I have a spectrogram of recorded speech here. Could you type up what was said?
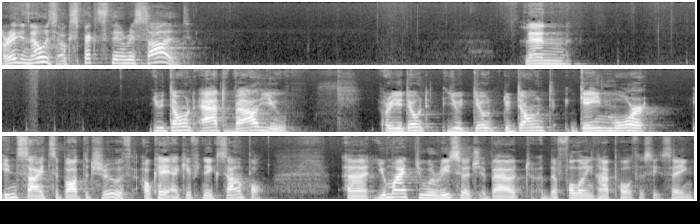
already knows, expects the result, then you don't add value or you don't you don't you don't gain more insights about the truth okay i give you an example uh, you might do a research about the following hypothesis saying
